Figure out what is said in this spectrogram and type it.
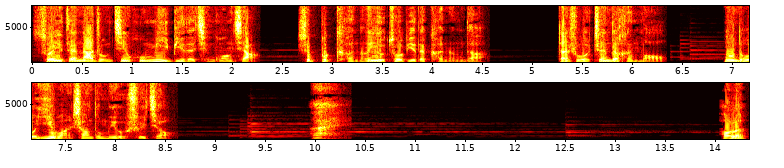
所以在那种近乎密闭的情况下。是不可能有作弊的可能的，但是我真的很毛，弄得我一晚上都没有睡觉。哎，好了，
